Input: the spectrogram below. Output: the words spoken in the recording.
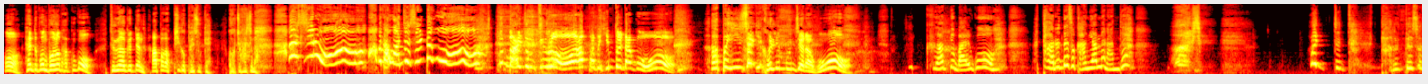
어, 핸드폰 번호 바꾸고 등하교 땐 아빠가 픽업해 줄게. 걱정하지 마. 아 싫어. 나 완전 싫다고. 말 좀 들어. 아빠도 힘들다고. 아빠 인생이 걸린 문제라고. 그 학교 말고 다른 데서 강의하면 안 돼? 아이씨. 아이, 저, 다른 데서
